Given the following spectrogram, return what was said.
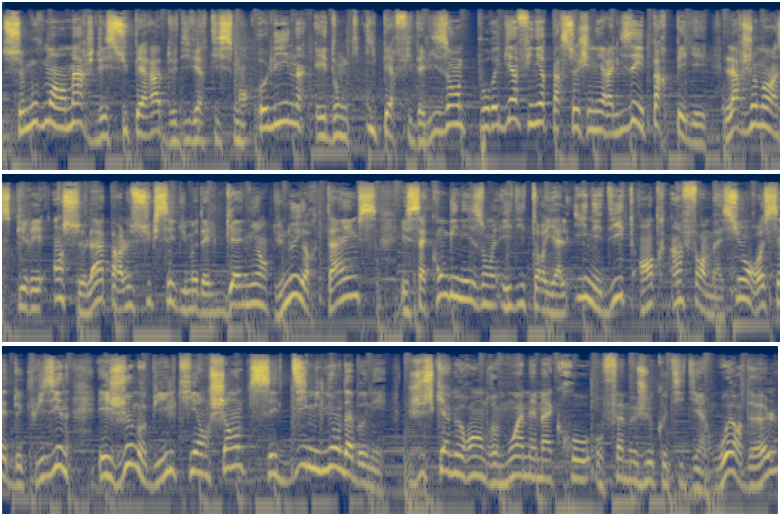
Ce mouvement en marche super apps de divertissement all-in et donc hyper fidélisante pourrait bien finir par se généraliser et par payer, largement inspiré en cela par le succès du modèle gagnant du New York Times et sa combinaison éditoriale inédite entre information, recettes de cuisine et jeux mobiles qui enchante ses 10 millions d'abonnés. Jusqu'à me rendre moi-même accro au fameux jeu quotidien Wordle,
